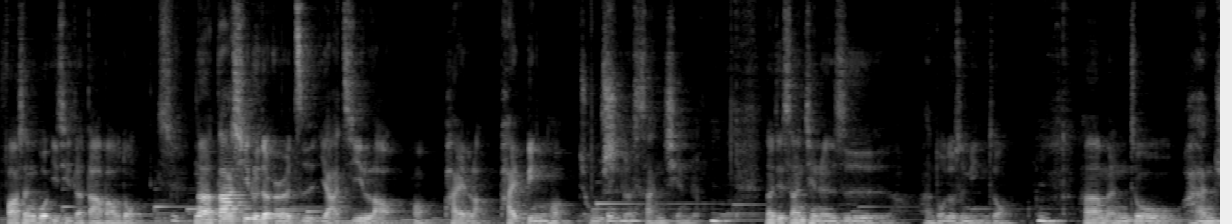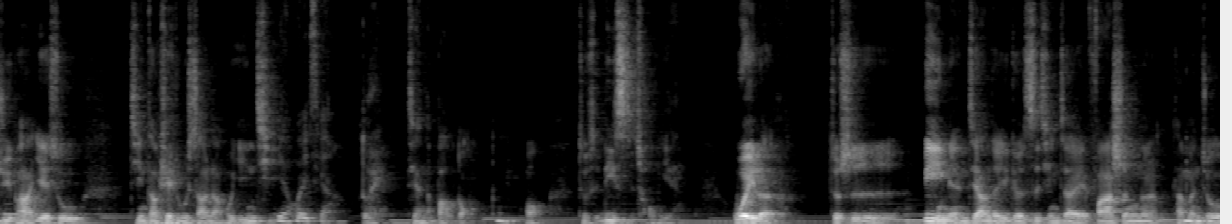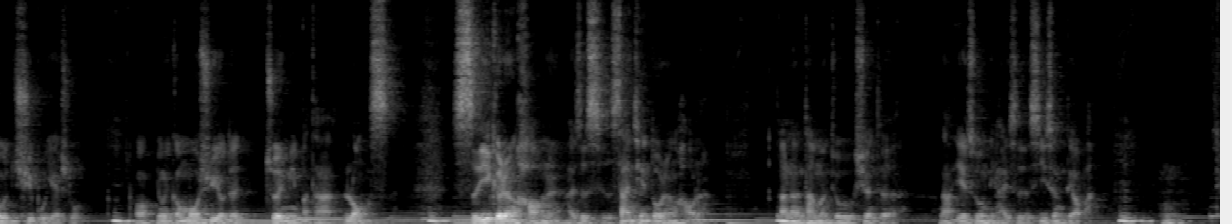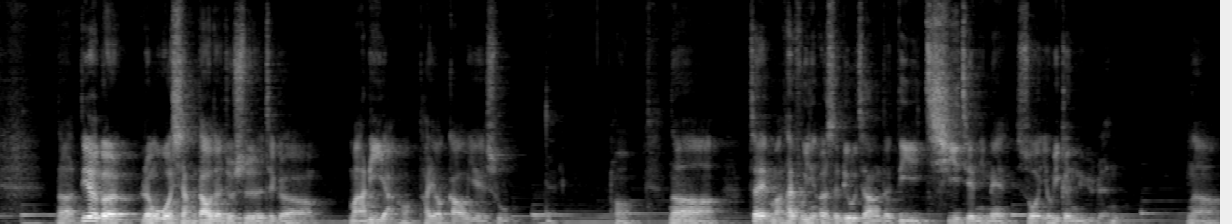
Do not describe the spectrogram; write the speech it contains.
发生过一起的大暴动。是。那大希律的儿子亚基老哦，派老派兵哈、哦，处死了三千人。嗯。那这三千人是很多都是民众。嗯。他们就很惧怕耶稣。进到耶路撒冷会引起也会这样对这样的暴动，嗯哦，就是历史重演。为了就是避免这样的一个事情在发生呢，他们就拘捕耶稣，嗯哦，用一个莫须有的罪名把他弄死，嗯，死一个人好呢，还是死三千多人好呢？当然他们就选择那耶稣你还是牺牲掉吧，嗯嗯。那第二个人物我想到的就是这个玛利亚哈，她要告耶稣。对。哦，那在马太福音二十六章的第七节里面说有一个女人，那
